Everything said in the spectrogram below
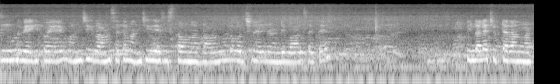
ఇవి కూడా వేగిపోయాయి. మంచి రౌండ్స్ అయితే మంచిగా చేసిస్తా ఉన్నారు. రౌండ్లో వచ్చినాయి చూడండి బాల్స్ అయితే. పిల్లలే చుట్టారనమాట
